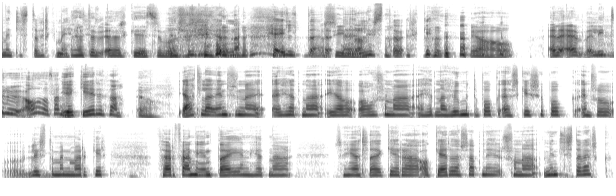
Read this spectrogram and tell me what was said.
myndlistaverki mitt. Þetta er verkið þitt sem að hérna, heildar listaverki. Já, En, en lítur þú á það þannig? Ég geri það. Já. Ég ætlaði eins og hérna, já, á svona hérna, hugmyndabók eða skissubók eins og listamenn margir. Þar fann ég einn daginn hérna, sem ég ætlaði að gera á gerðarsafni svona myndlistaverk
